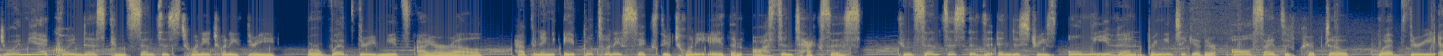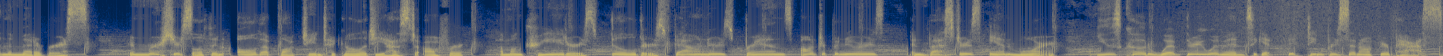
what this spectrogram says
Join me at Coindesk Consensus 2023, where Web3 meets IRL, happening April 26th through 28th in Austin, Texas. Consensus is the industry's only event bringing together all sides of crypto, Web3, and the metaverse. Immerse yourself in all that blockchain technology has to offer among creators, builders, founders, brands, entrepreneurs, investors, and more. Use code Web3Women to get 15% off your pass.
